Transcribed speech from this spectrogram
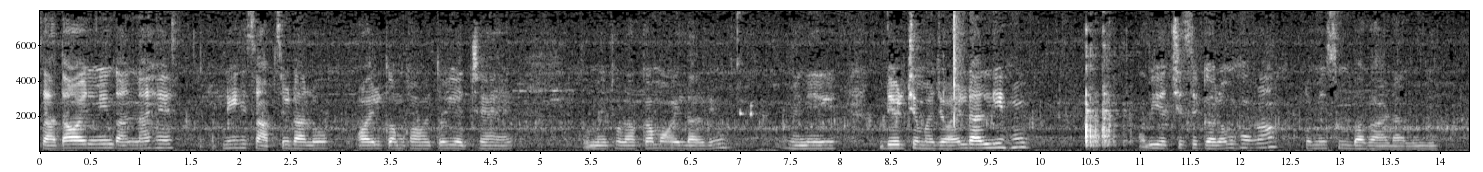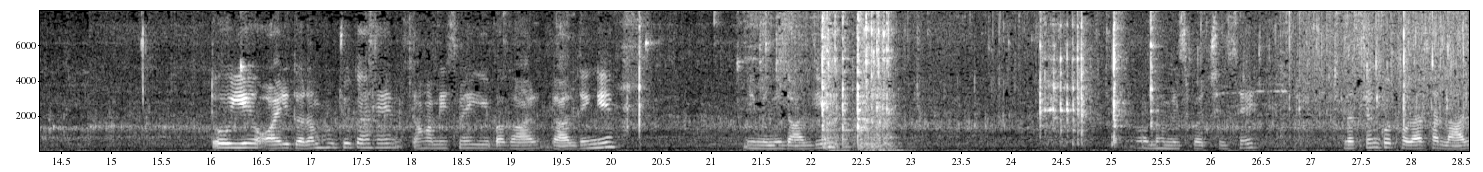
ज़्यादा ऑयल नहीं डालना है। अपने हिसाब से डालो। ऑयल कम खाओ तो ही अच्छा है। तो मैं थोड़ा कम ऑयल डाल रही हूँ। मैंने डेढ़ चम्मच ऑयल डाल ली हूँ। अभी अच्छे से गर्म होगा तो मैं इसमें बघार डालूँगी। तो ये ऑयल गर्म हो चुका है तो हम इसमें ये बघार डाल देंगे। ये मैंने डाल दिया। और हम इसको अच्छे से लहसुन को थोड़ा सा लाल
